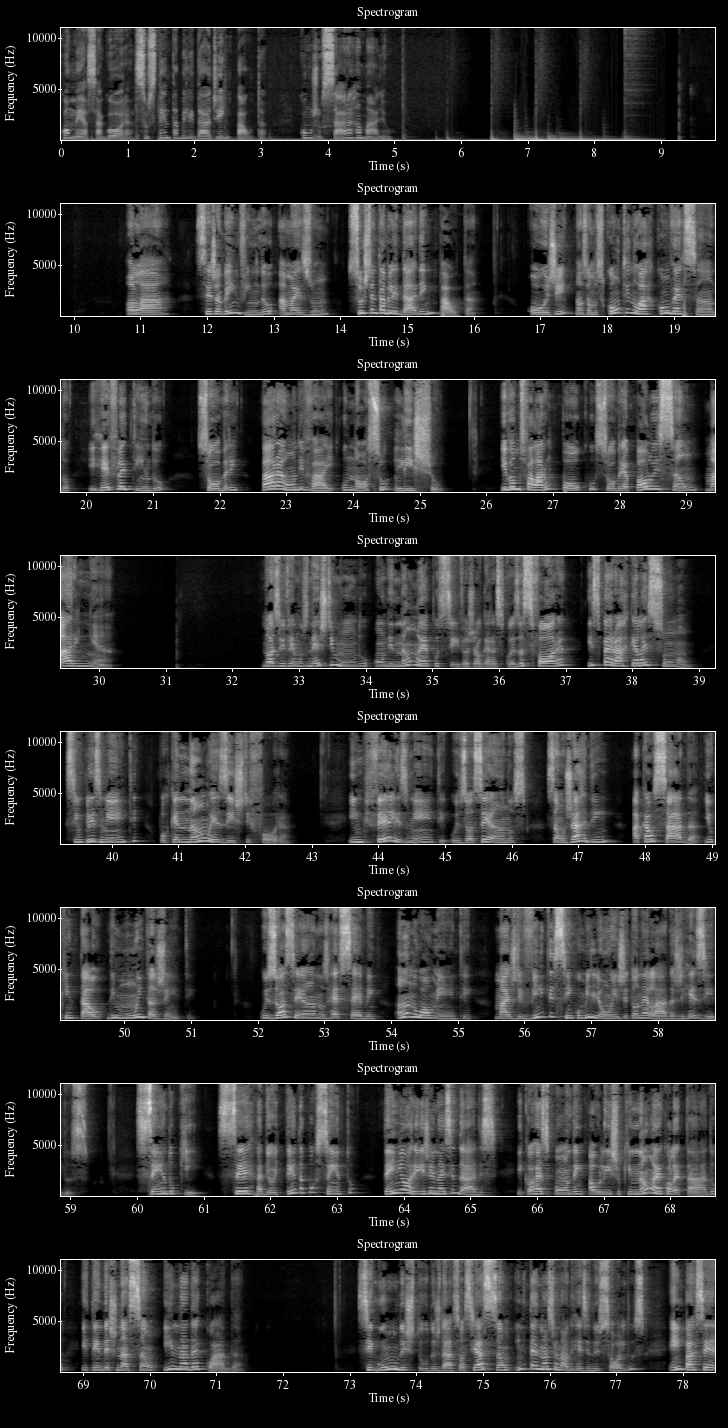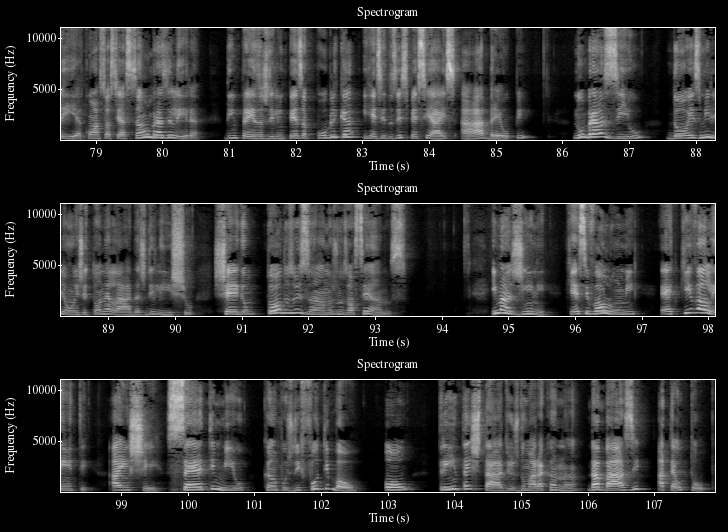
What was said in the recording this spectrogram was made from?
Começa agora Sustentabilidade em Pauta, com Jussara Ramalho. Olá, seja bem-vindo a mais um Sustentabilidade em Pauta. Hoje nós vamos continuar conversando e refletindo sobre para onde vai o nosso lixo. E vamos falar um pouco sobre a poluição marinha. Nós vivemos neste mundo onde não é possível jogar as coisas fora e esperar que elas sumam, simplesmente porque não existe fora. Infelizmente, os oceanos são o jardim, a calçada e o quintal de muita gente. Os oceanos recebem anualmente mais de 25 milhões de toneladas de resíduos, sendo que cerca de 80% têm origem nas cidades e correspondem ao lixo que não é coletado e tem destinação inadequada. Segundo estudos da Associação Internacional de Resíduos Sólidos, em parceria com a Associação Brasileira de Empresas de Limpeza Pública e Resíduos Especiais, a ABRELP, no Brasil, 2 milhões de toneladas de lixo chegam todos os anos nos oceanos. Imagine que esse volume é equivalente a encher 7 mil campos de futebol ou 30 estádios do Maracanã, da base até o topo.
